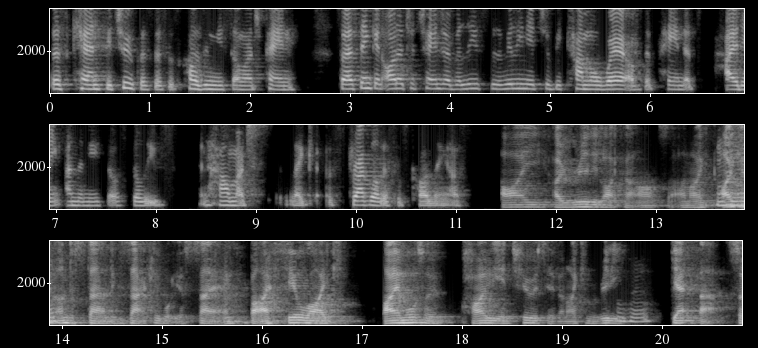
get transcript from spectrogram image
This can't be true because this is causing me so much pain. So I think in order to change our beliefs, we really need to become aware of the pain that's hiding underneath those beliefs and how much like struggle this is causing us. I, I really like that answer and I, mm -hmm. I can mm-hmm. understand exactly what you're saying, but I feel like I am also highly intuitive and I can really mm -hmm. get that. So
